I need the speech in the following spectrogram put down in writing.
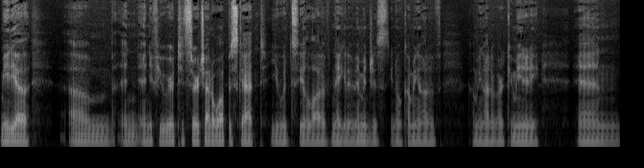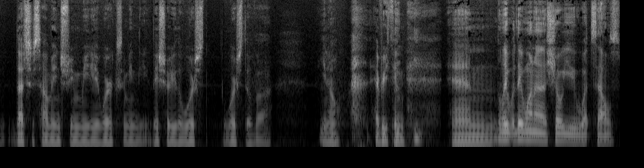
media, um, and and if you were to search Attawapiskat, you would see a lot of negative images, you know, coming out of coming out of our community, and that's just how mainstream media works. I mean, they show you the worst, the worst of, uh, you know, everything, and Well, they they want to show you what sells,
